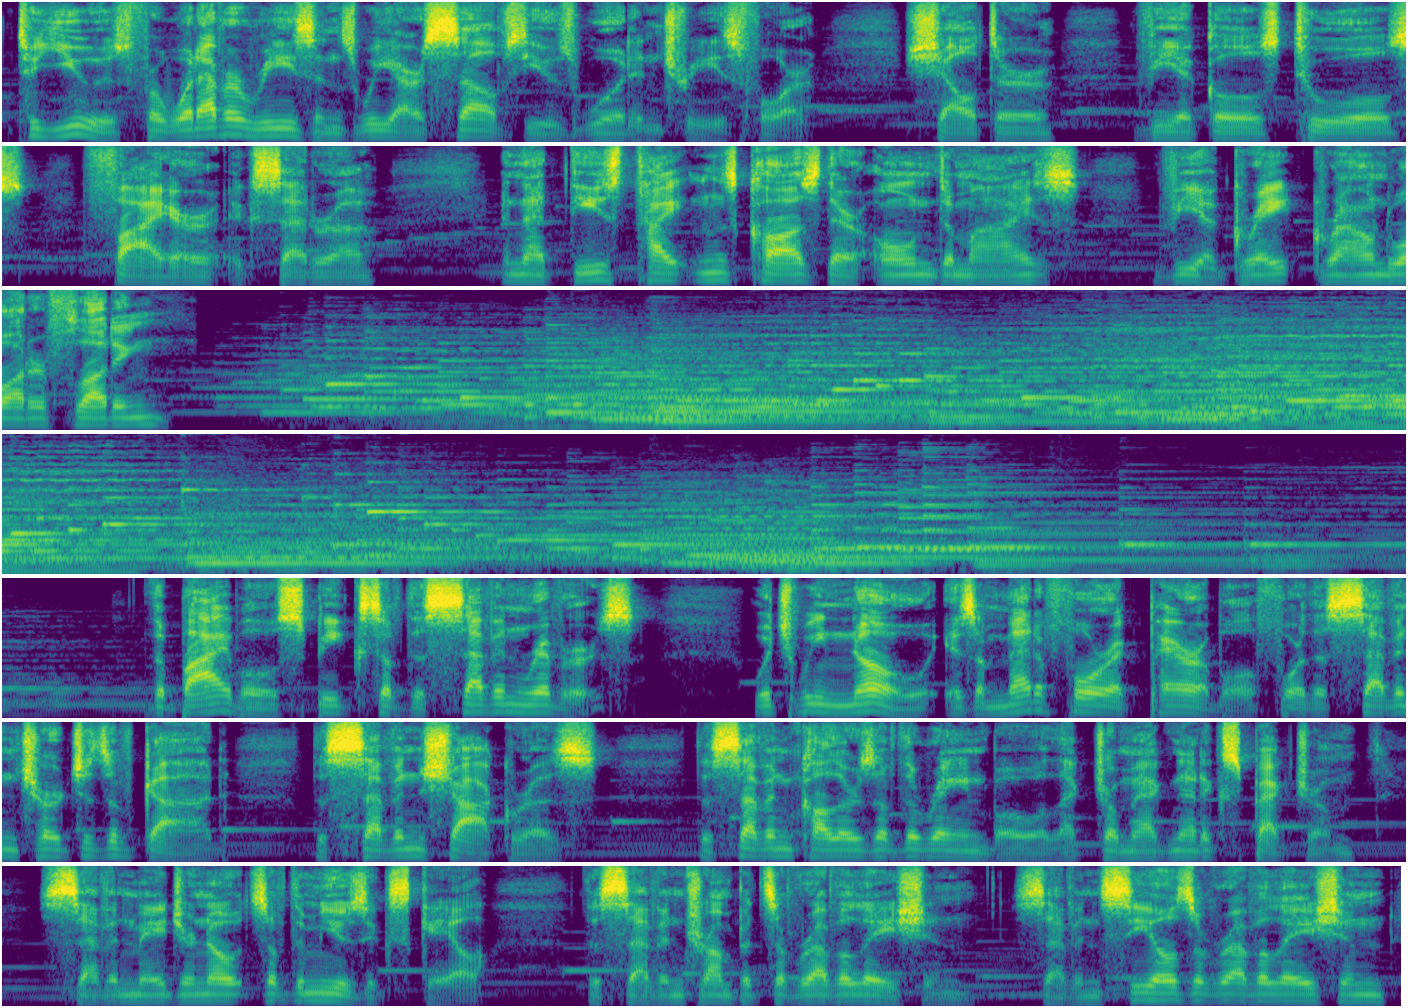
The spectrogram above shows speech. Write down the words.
to use for whatever reasons we ourselves use wood and trees for shelter, vehicles, tools, fire, etc. And that these titans caused their own demise via great groundwater flooding? The Bible speaks of the seven rivers, which we know is a metaphoric parable for the seven churches of God, the seven chakras, the seven colors of the rainbow electromagnetic spectrum, seven major notes of the music scale, the seven trumpets of Revelation, seven seals of Revelation,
